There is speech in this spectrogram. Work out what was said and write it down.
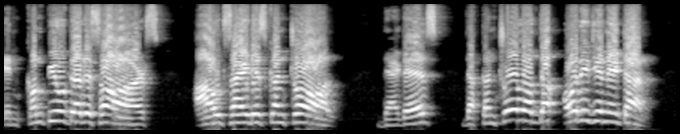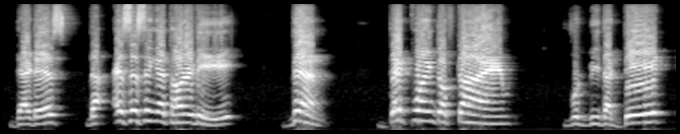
in computer resource outside his control, that is the control of the originator, that is the assessing authority, then that point of time would be the date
